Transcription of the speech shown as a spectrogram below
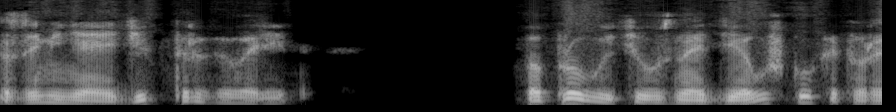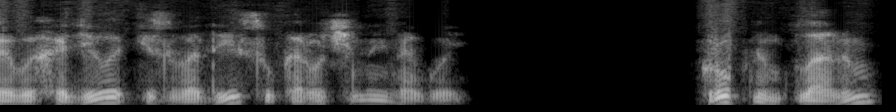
заменяя диктора, говорит, «Попробуйте узнать девушку, которая выходила из воды с укороченной ногой. Крупным планом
